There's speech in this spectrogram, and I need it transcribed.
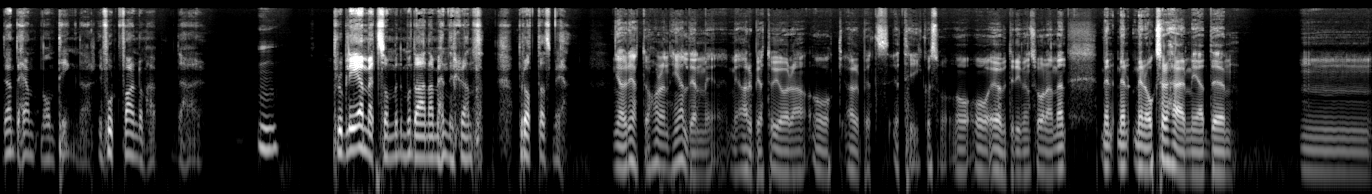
det har inte hänt någonting där. Det är fortfarande de här, det här mm. problemet som den moderna människan brottas med. Ja, rätt. Det har en hel del med, med arbete att göra och arbetsetik och, så, och, och överdriven sådan. Men, men, men, men också det här med eh, mm,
